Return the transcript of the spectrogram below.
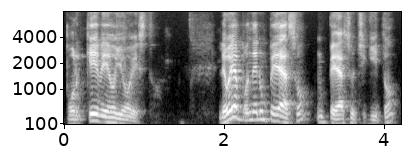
por qué veo yo esto. Le voy a poner un pedazo, un pedazo chiquito,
